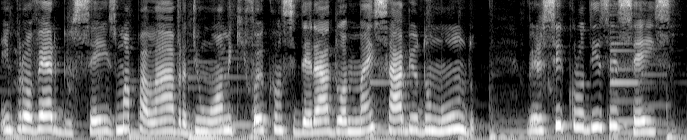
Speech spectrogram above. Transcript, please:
em Provérbios 6, uma palavra de um homem que foi considerado o homem mais sábio do mundo. Versículo 16.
